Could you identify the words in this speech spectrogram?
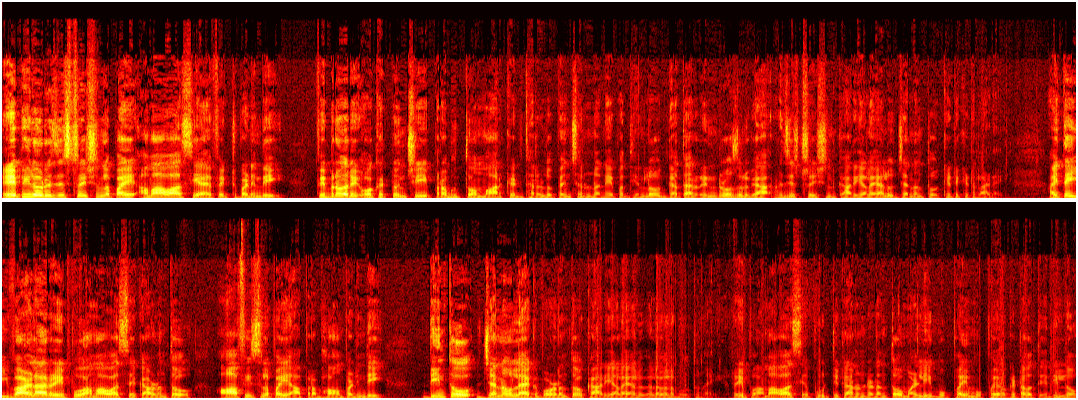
ఏపీలో రిజిస్ట్రేషన్లపై అమావాస్య ఎఫెక్ట్ పడింది. ఫిబ్రవరి ఒకటి నుంచి ప్రభుత్వం మార్కెట్ ధరలు పెంచనున్న నేపథ్యంలో గత రెండు రోజులుగా రిజిస్ట్రేషన్ కార్యాలయాలు జనంతో కిటకిటలాడాయి. అయితే ఇవాళ రేపు అమావాస్య కావడంతో ఆఫీసులపై ఆ ప్రభావం పడింది. దీంతో జనం లేకపోవడంతో కార్యాలయాలు వెలవెలబోతున్నాయి. రేపు అమావాస్య పూర్తి కానుండడంతో మళ్ళీ ముప్పై ముప్పై ఒకటవ తేదీల్లో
